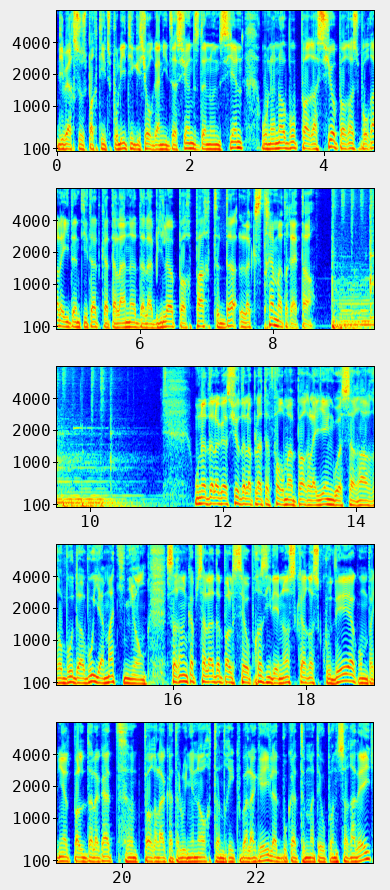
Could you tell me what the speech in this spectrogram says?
Diversos partits polítics i organitzacions denuncien iniciant una nova operació per esborrar la identitat catalana de la vila per part de l'extrema dreta. Una delegació de la Plataforma per la Llengua serà rebuda avui a Matignon. Serà encapçalada pel seu president Òscar Escuder, acompanyat pel delegat per la Catalunya Nord, Enric Balaguer, i l'advocat Mateu Ponserradell.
